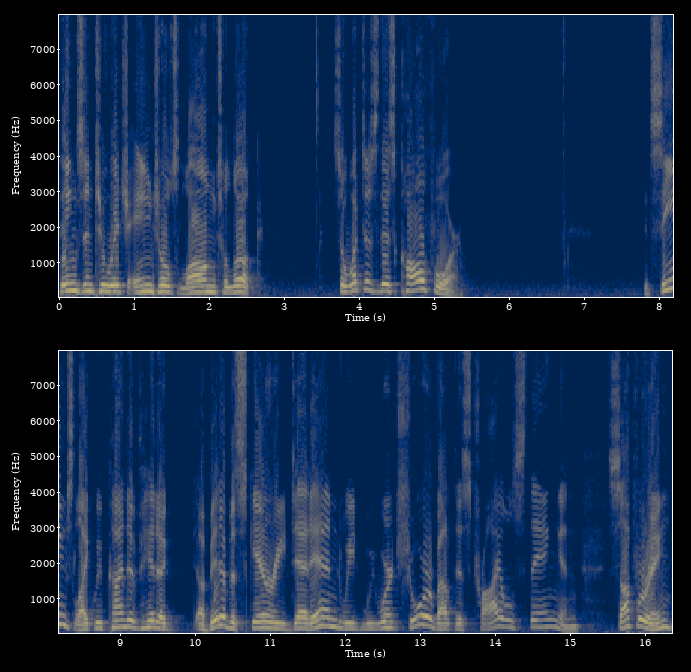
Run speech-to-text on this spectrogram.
things into which angels long to look. So, what does this call for? It seems like we've kind of hit a, a bit of a scary dead end. We, we weren't sure about this trials thing and suffering.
